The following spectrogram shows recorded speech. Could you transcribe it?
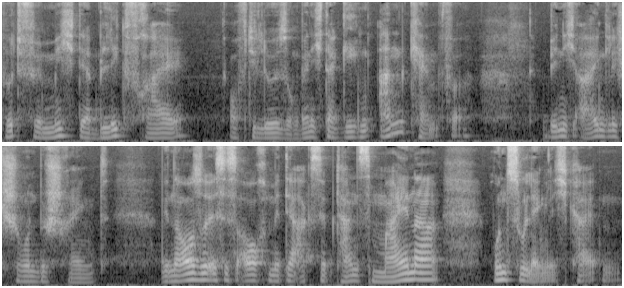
wird für mich der Blick frei auf die Lösung. Wenn ich dagegen ankämpfe, bin ich eigentlich schon beschränkt. Genauso ist es auch mit der Akzeptanz meiner Unzulänglichkeiten,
